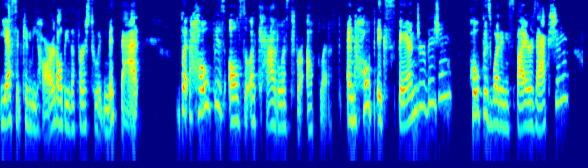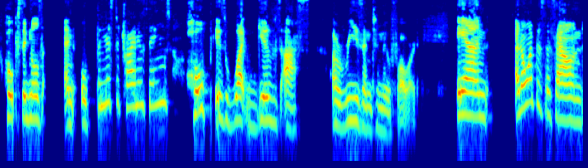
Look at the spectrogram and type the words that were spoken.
yes, it can be hard. I'll be the first to admit that. But hope is also a catalyst for uplift. And hope expands your vision. Hope is what inspires action. Hope signals an openness to try new things. Hope is what gives us a reason to move forward. And I don't want this to sound,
